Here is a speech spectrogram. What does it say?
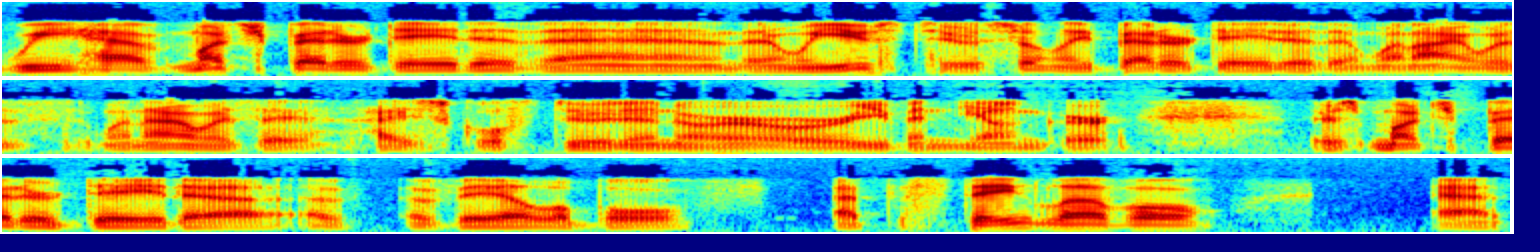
We have much better data than, than we used to. Certainly, better data than when I was when I was a high school student or, or even younger. There's much better data available at the state level, at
